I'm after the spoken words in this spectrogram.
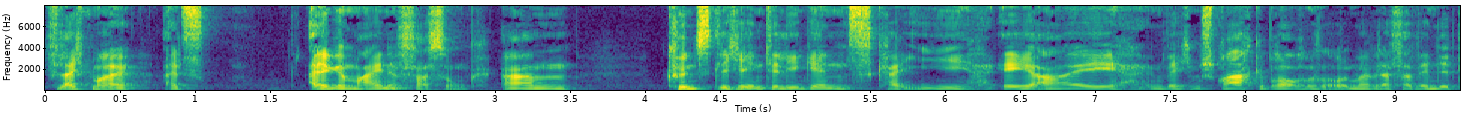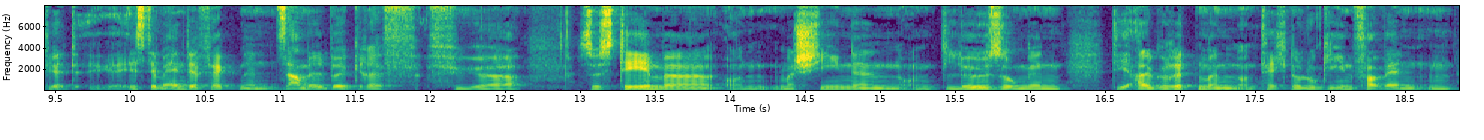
vielleicht mal als allgemeine Fassung. Ähm, künstliche Intelligenz, KI, AI, in welchem Sprachgebrauch es auch immer wieder verwendet wird, ist im Endeffekt ein Sammelbegriff für Systeme und Maschinen und Lösungen, die Algorithmen und Technologien verwenden,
